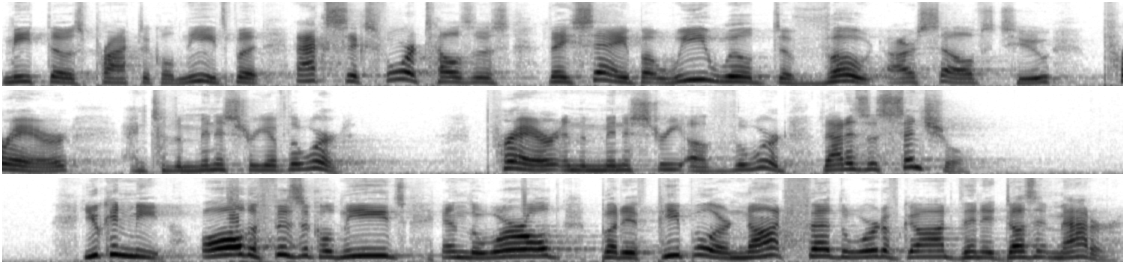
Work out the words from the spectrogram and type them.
meet those practical needs. But Acts 6 4 tells us they say, But we will devote ourselves to prayer and to the ministry of the word. Prayer and the ministry of the word. That is essential. You can meet all the physical needs in the world, but if people are not fed the word of God, then it doesn't matter.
